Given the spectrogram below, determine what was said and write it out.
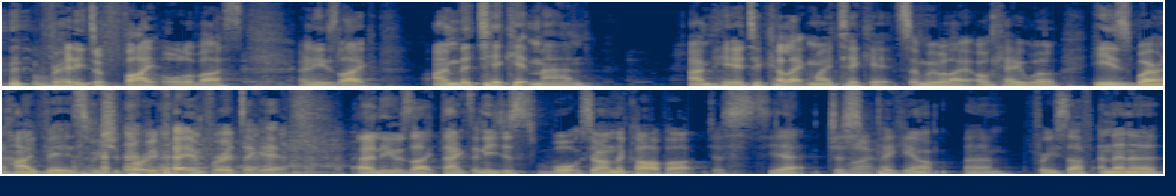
ready to fight all of us, and he's like, I'm the ticket man. I'm here to collect my tickets. And we were like, okay, well, he's wearing high vis. We should probably pay him for a ticket. And he was like, thanks. And he just walks around the car park, just, yeah, just Right. picking up um, free stuff. And then a,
